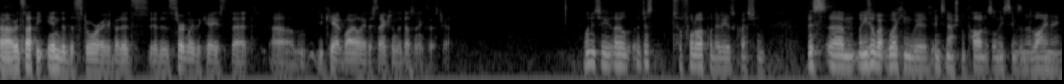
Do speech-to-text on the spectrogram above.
Um, it's not the end of the story, but it's, it is certainly the case that um, you can't violate a sanction that doesn't exist yet wanted to, uh, just to follow up on Ilya's question, this, um, when you talk about working with international partners on these things and aligning,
